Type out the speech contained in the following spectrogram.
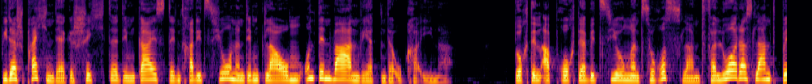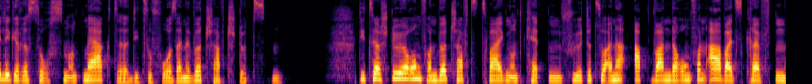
widersprechen der Geschichte, dem Geist, den Traditionen, dem Glauben und den Wahnwerten der Ukrainer. Durch den Abbruch der Beziehungen zu Russland verlor das Land billige Ressourcen und Märkte, die zuvor seine Wirtschaft stützten. Die Zerstörung von Wirtschaftszweigen und Ketten führte zu einer Abwanderung von Arbeitskräften,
